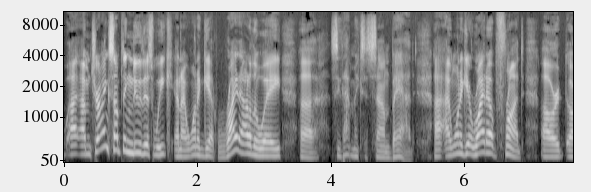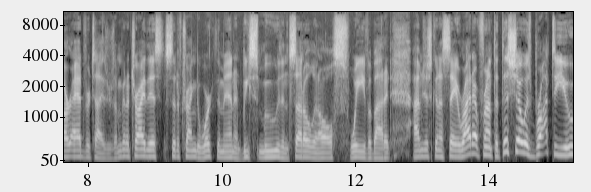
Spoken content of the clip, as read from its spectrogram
I, I'm trying something new this week, and I want to get right out of the way. Uh, see, that makes it sound bad. I, I want to get right up front our our advertisers. I'm going to try this instead of trying to work them in and be smooth and subtle and all swave about it. I'm just going to say right up front that this show is brought to you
